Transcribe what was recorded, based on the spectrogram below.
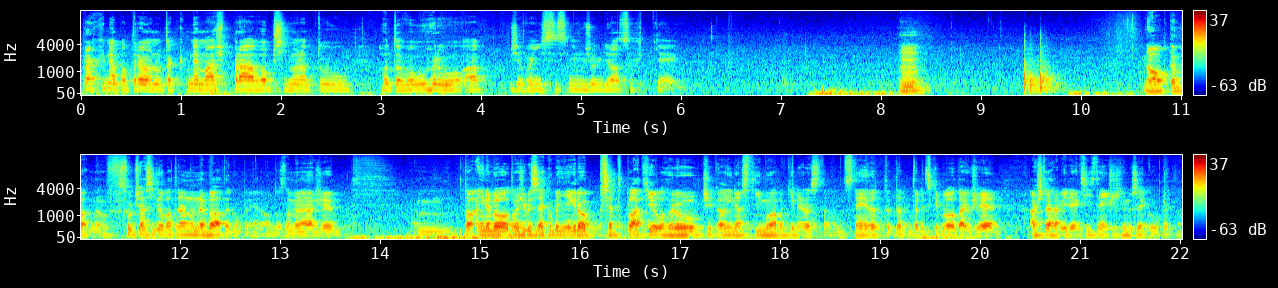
prachy na Patreonu, tak nemáš právo přímo na tu hotovou hru a že oni si s ní můžou dělat, co chtějí. Hmm. No, ten, v součástí toho Patreonu nebyla ta kopie, no. to znamená, že um, to ani nebylo o tom, že by se jakoby někdo předplatil hru, čekal ji na Steamu a pak ji nedostal. Stejně to, to, to vždycky bylo tak, že až ta hra vyjde, jak si ji stejně všichni musí koupit. No.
